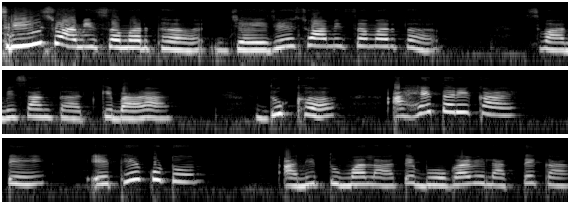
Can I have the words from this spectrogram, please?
श्री स्वामी समर्थ जय जय स्वामी समर्थ. स्वामी सांगतात की बाळा दुःख आहे तरी काय? ते येथे कुठून? आणि तुम्हाला ते भोगावे लागते का?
